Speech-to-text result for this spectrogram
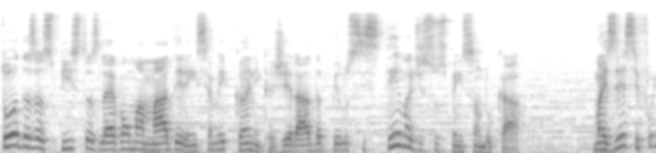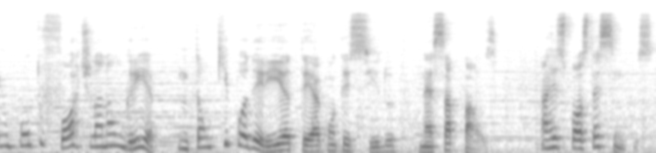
todas as pistas levam uma má aderência mecânica gerada pelo sistema de suspensão do carro, mas esse foi um ponto forte lá na Hungria, então o que poderia ter acontecido nessa pausa? A resposta é simples.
